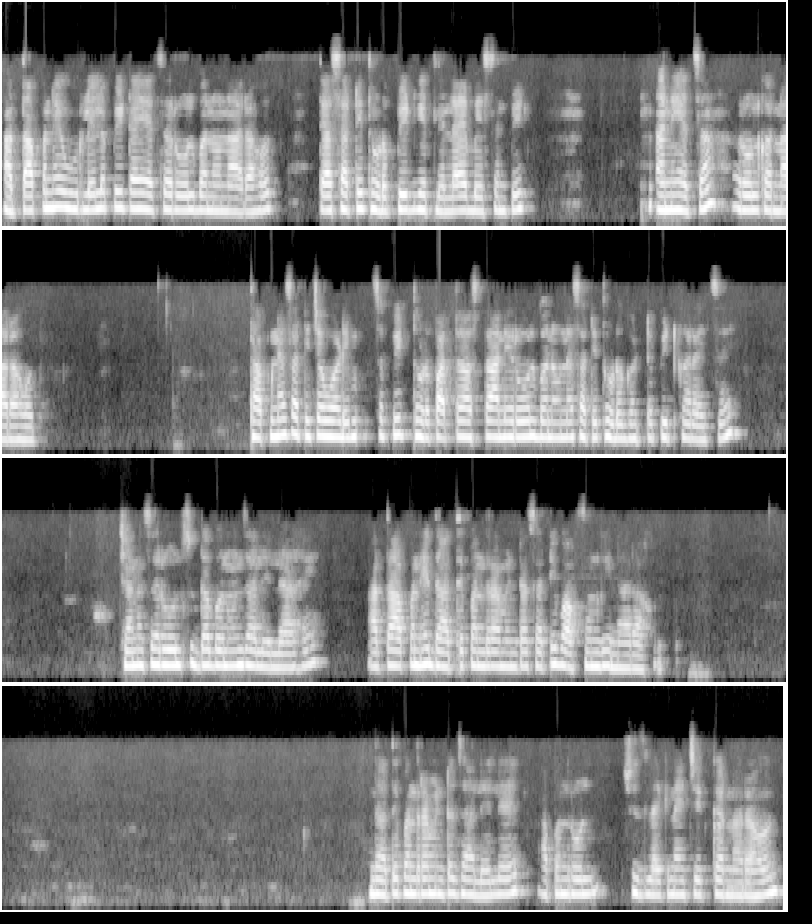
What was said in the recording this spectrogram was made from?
आता आपण हे उरलेलं पीठ आहे याचा रोल बनवणार आहोत. त्यासाठी थोडं पीठ घेतलेलं आहे बेसन पीठ. आणि याचा रोल करणार आहोत. थापण्यासाठीच्या वडीचं पीठ थोडं पातळ असतं आणि रोल बनवण्यासाठी थोडं घट्ट पीठ करायचं आहे छान असा रोलसुद्धा बनवून झालेला आहे. आता आपण हे दहा ते पंधरा मिनटासाठी वाफवून घेणार आहोत. दहा ते पंधरा मिनटं झालेले आहेत. आपण रोल शिजलाय की नाही चेक करणार आहोत.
